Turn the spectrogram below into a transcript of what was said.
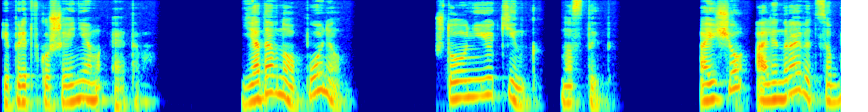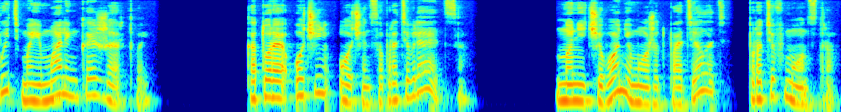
и предвкушением этого. Я давно понял, что у нее кинг на стыд. А еще Али нравится быть моей маленькой жертвой, которая очень-очень сопротивляется, но ничего не может поделать против монстра,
